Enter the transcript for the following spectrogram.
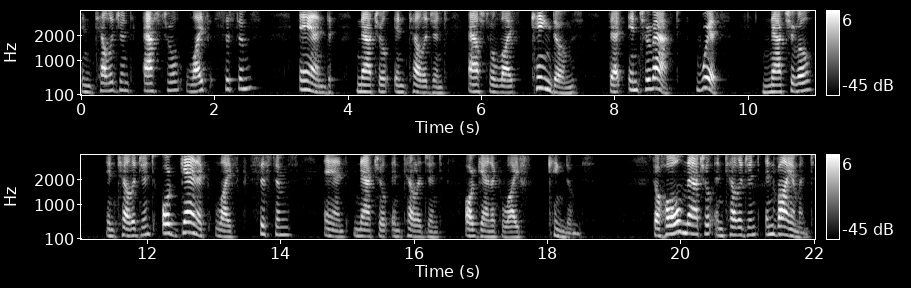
intelligent, astral life systems and natural, intelligent, astral life kingdoms that interact with natural, intelligent, organic life systems and natural, intelligent, organic life kingdoms. The whole natural, intelligent environment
